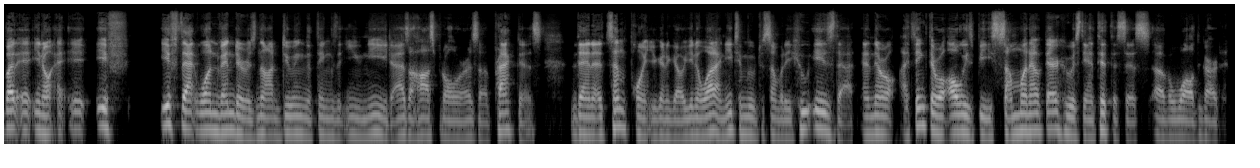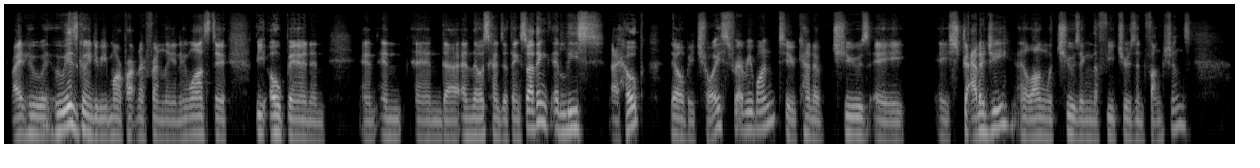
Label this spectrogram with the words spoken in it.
but it, you know, eh, eh, if if that one vendor is not doing the things that you need as a hospital or as a practice, then at some point you're going to go, you know what, I need to move to somebody who is that. And there, will, I think there will always be someone out there who is the antithesis of a walled garden, right? Who who is going to be more partner friendly and who wants to be open and and and and uh, and those kinds of things. So I think at least I hope there will be choice for everyone to kind of choose a a strategy along with choosing the features and functions.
